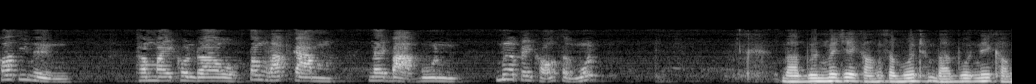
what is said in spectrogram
ข้อที่หนึ่งทำไมคนเราต้องรับกรรม ในบาปบุญเมื่อเป็นของสมมุติ บาปบุญไม่ใช่ของสมมุติ บาปบุญนี่ของ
